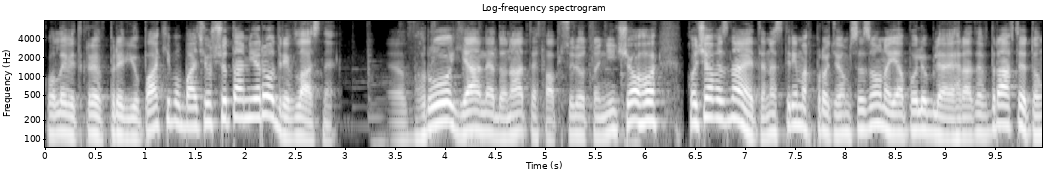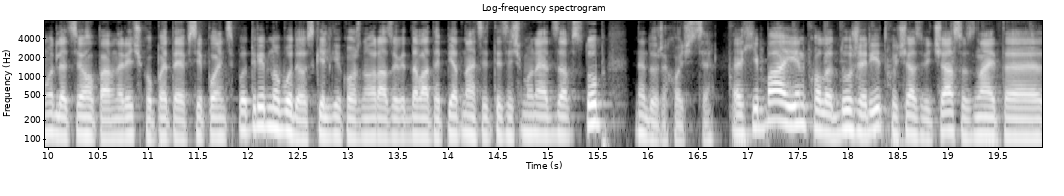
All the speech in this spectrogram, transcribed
коли відкрив прев'ю пак і побачив, що там є Родрі, власне. В гру я не донатив абсолютно нічого. Хоча ви знаєте, на стрімах протягом сезону я полюбляю грати в драфти, тому для цього певна річ купити FC Points потрібно буде, оскільки кожного разу віддавати 15 тисяч монет за вступ не дуже хочеться. Е, Хіба інколи дуже рідко, час від часу, знаєте,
